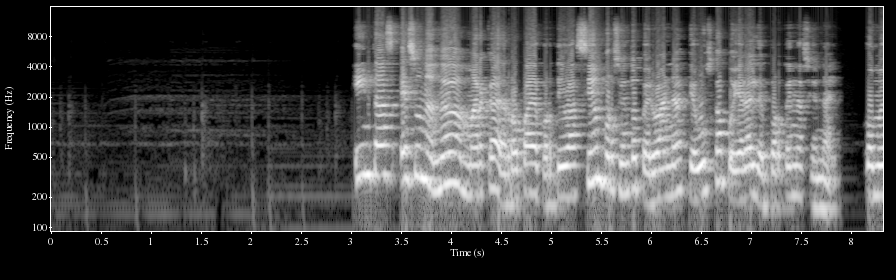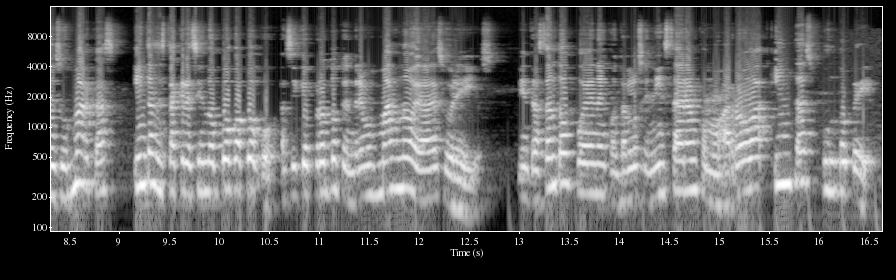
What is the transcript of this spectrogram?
Intas es una nueva marca de ropa deportiva 100% peruana que busca apoyar al deporte nacional. Como en sus marcas, Intas está creciendo poco a poco, así que pronto tendremos más novedades sobre ellos. Mientras tanto, pueden encontrarlos en Instagram como arroba intas.pe.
